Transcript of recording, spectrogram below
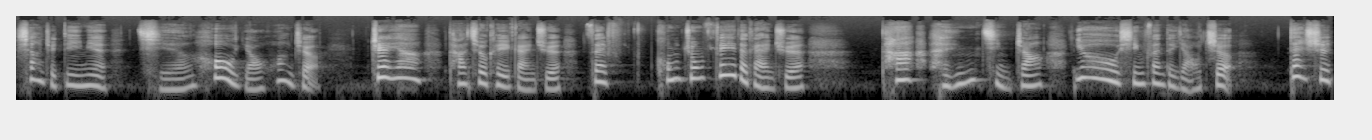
向着地面前后摇晃着，这样他就可以感觉在空中飞的感觉。他很紧张又兴奋地摇着，但是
